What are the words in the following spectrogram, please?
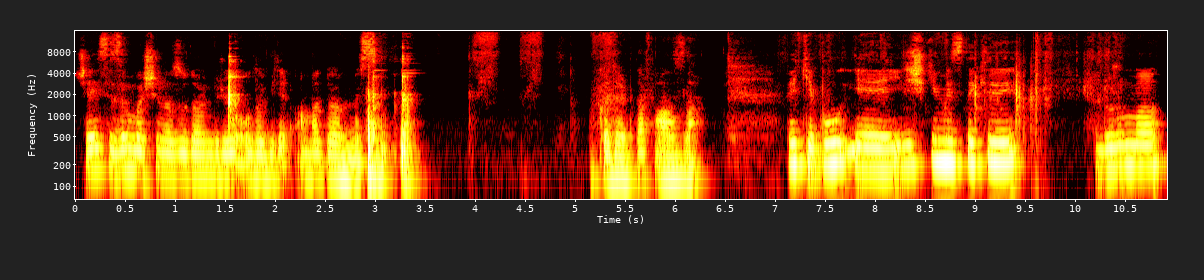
şey sizin başınızı döndürüyor olabilir ama dönmesin. Bu kadar da fazla. Peki bu e, ilişkimizdeki durumu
